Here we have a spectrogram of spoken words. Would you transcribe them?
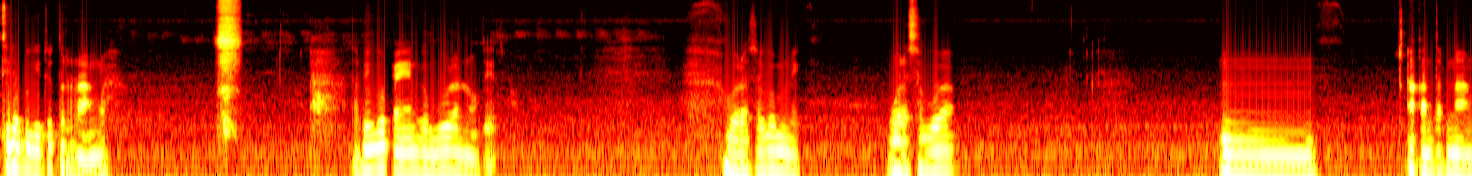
tidak begitu terang lah. Tapi gue pengen ke bulan waktu itu. Gue rasa gue menik. Gue rasa gue hmm, akan tenang.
